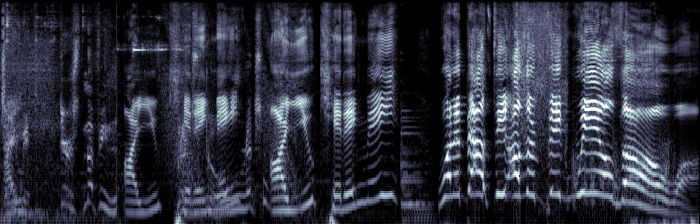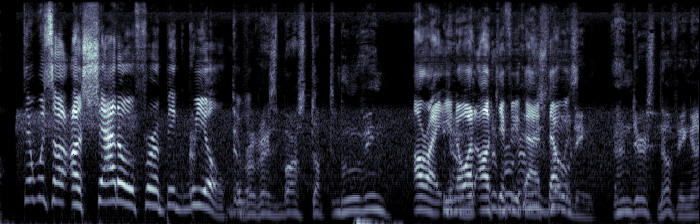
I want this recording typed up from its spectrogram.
Damn it, there's nothing. Are you kidding me? Are you kidding me? What about the other big wheel, though? There was a, a shadow for a big wheel. The progress bar stopped moving. All right, you know what? I'll give you that. that. is That was And there's nothing.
